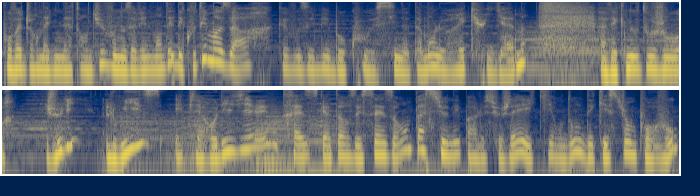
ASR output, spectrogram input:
Pour votre journal inattendu, vous nous avez demandé d'écouter Mozart, que vous aimez beaucoup aussi, notamment le Requiem. Avec nous toujours Julie, Louise et Pierre-Olivier, 13, 14 et 16 ans, passionnés par le sujet et qui ont donc des questions pour vous.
